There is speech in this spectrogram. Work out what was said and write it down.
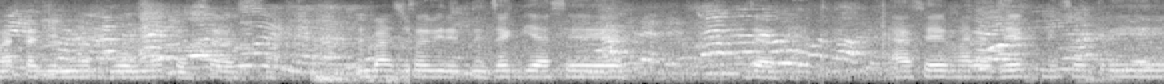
માતાજીનું મઠ બહુ મોટો સરસ છે. બાજુ આવી રીતની જગ્યા છે. આ છે મારા જેઠની છોકરી.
